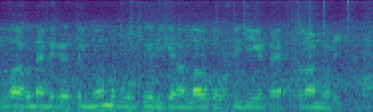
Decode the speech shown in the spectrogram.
അള്ളാഹുവിന്റെ അനുഗ്രഹത്തിൽ നോമ്പ് പൂർത്തീകരിക്കാൻ അള്ളാഹു തൗഫീക്ക് ചെയ്യട്ടെ. അസ്സാം വലൈക്കും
